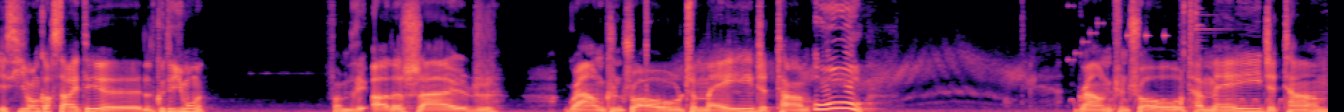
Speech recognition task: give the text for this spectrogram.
Est-ce qu'il va encore s'arrêter euh, de l'autre côté du monde? From the other side. Ground control to Major Tom. Ouh Ground control to Major Tom.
